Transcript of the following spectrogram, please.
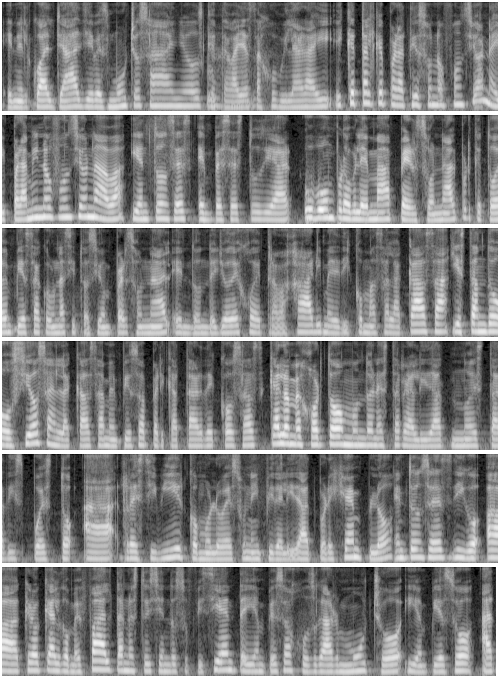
en el cual ya lleves muchos años, que te vayas a jubilar ahí. ¿Y qué tal que para ti eso no funciona? Y para mí no funcionaba y entonces empecé a estudiar. Hubo un problema personal porque todo empieza con una situación personal en donde yo dejo de trabajar y me dedico más a la casa y estando ociosa en la casa me empiezo a percatar de cosas que a lo mejor todo mundo en esta realidad no está dispuesto a recibir, como lo es una infidelidad, por ejemplo. Entonces digo, ah, creo que algo me falta, no estoy siendo suficiente y empiezo a juzgar mucho y empiezo a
